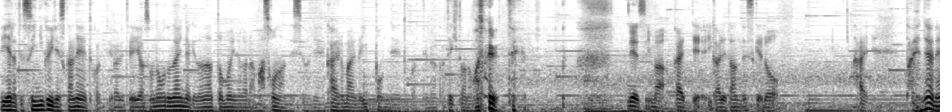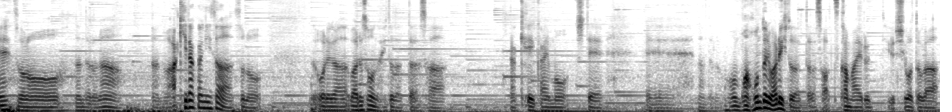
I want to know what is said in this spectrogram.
家だって吸いにくいですかね？とかって言われていやそんなことないんだけどなと思いながらまあそうなんですよね。帰る前の1本ねとかってなんか適当なこと言って。で今帰って行かれたんですけどはい。大変だよね。そのなんだろうな。あの明らかにさその俺が悪そうな人だったらさ警戒もして、えーなんだろう、まあ、本当に悪い人だったらさ捕まえるっていう仕事が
